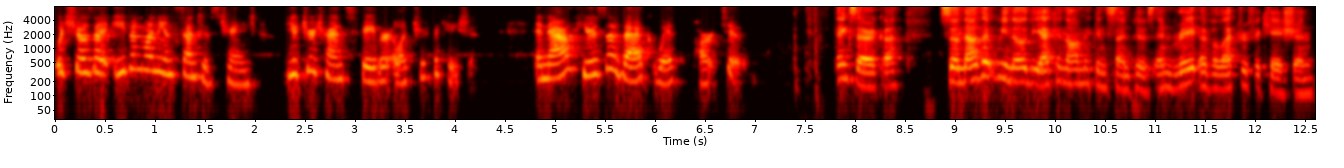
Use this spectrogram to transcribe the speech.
which shows that even when the incentives change, future trends favor electrification. And now here's Vivek with part two. Thanks, Erica. So now that we know the economic incentives and rate of electrification,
